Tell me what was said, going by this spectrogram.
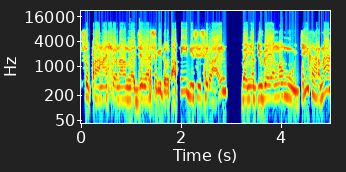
supranasional nggak jelas gitu. Tapi di sisi lain banyak juga yang memuji karena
